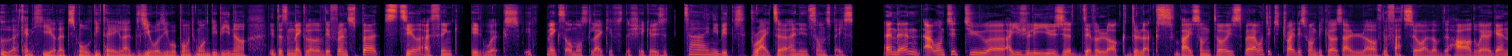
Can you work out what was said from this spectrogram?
oh, I can hear that small detail at 0, 0.1 dB. No, it doesn't make a lot of difference, but still, I think it works. It makes almost like if the shaker is a tiny bit brighter and in its own space. And then I wanted to, uh, I usually use a Devil-Loc Deluxe by Soundtoys, but I wanted to try this one because I love the Fatso, I love the hardware again.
